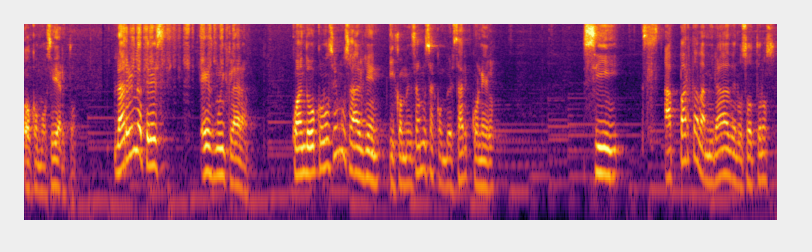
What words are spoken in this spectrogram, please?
o como cierto. La regla 3 es muy clara. Cuando conocemos a alguien y comenzamos a conversar con él, si aparta la mirada de nosotros,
